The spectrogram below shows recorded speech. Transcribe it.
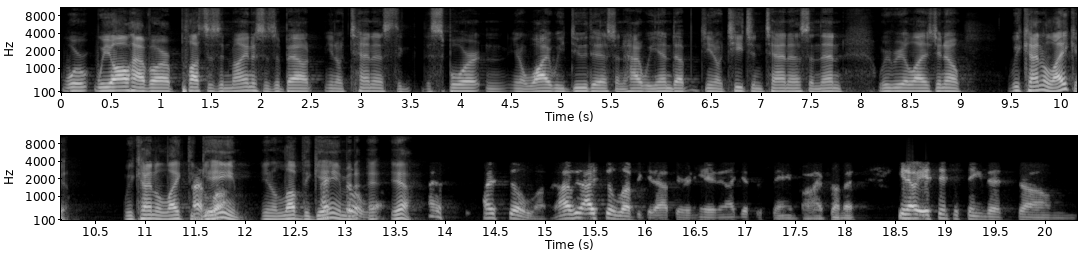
we're, we're, all have our pluses and minuses about you know tennis, the, the sport, and you know why we do this and how we end up you know teaching tennis, and then we realized you know we kind of like it, we kind of like the I love- game, you know, love the game, and uh, love- yeah, I, I still love it. I, I still love to get out there and hit, and I get the same vibe from it. You know, it's interesting that um,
